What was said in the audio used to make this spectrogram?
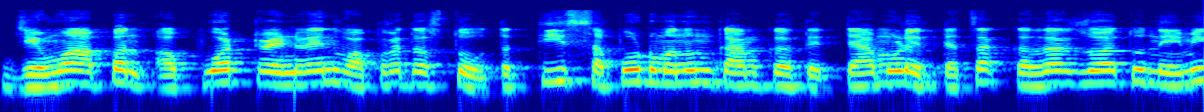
जेव्हा आपण अपवर्ड ट्रेंड लाईन वापरत असतो तर ती सपोर्ट म्हणून काम करते. त्यामुळे त्याचा कलर जो आहे तो नेहमी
